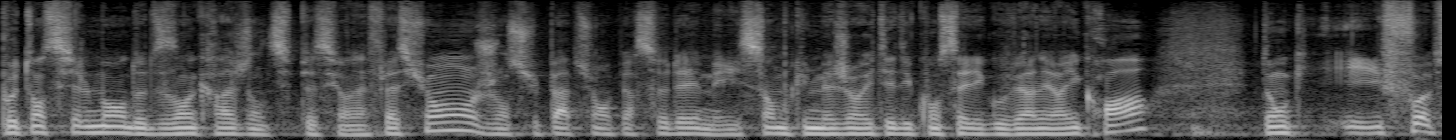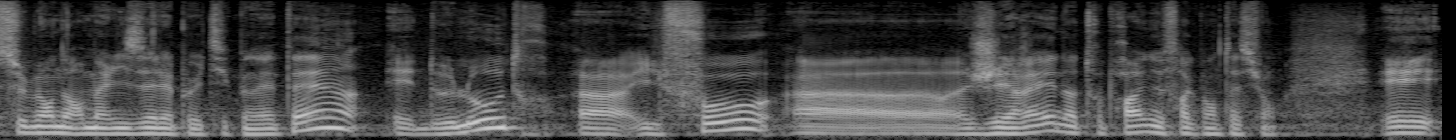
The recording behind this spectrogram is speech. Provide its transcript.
potentiellement de désancrage d'anticipation d'inflation. J'en suis pas absolument persuadé, mais il semble qu'une majorité du Conseil des gouverneurs y croit. Donc il faut absolument normaliser la politique monétaire. Et de l'autre, euh, il faut euh, gérer notre problème de fragmentation. Et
